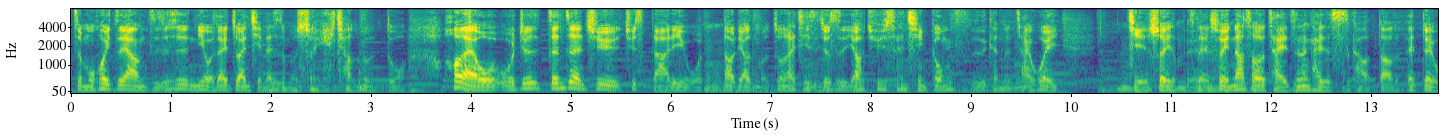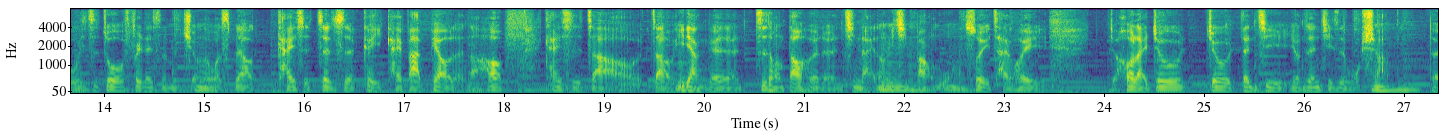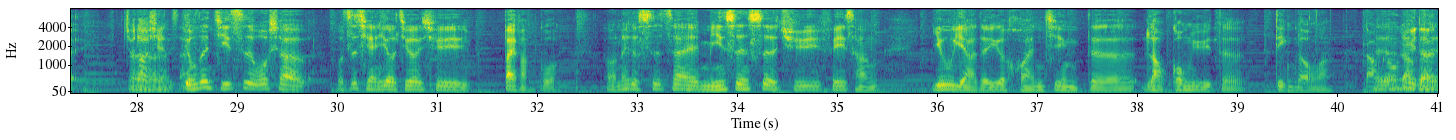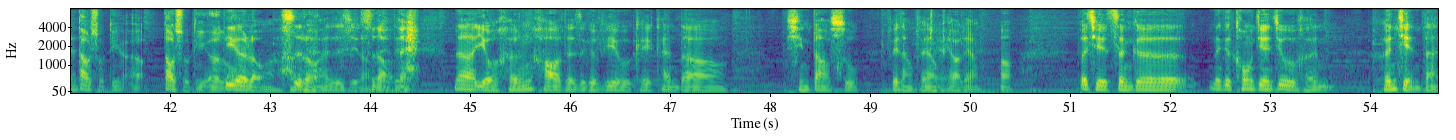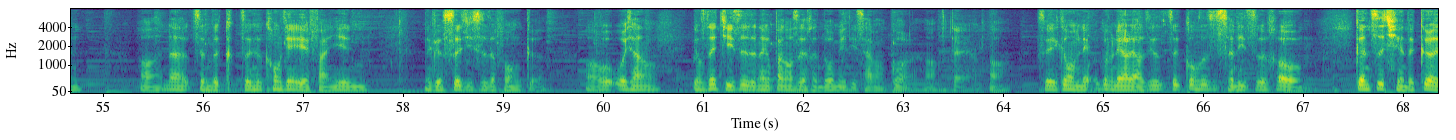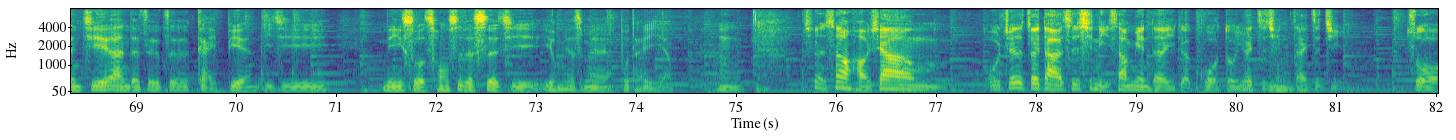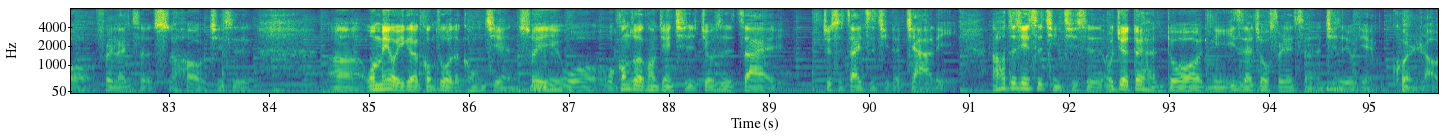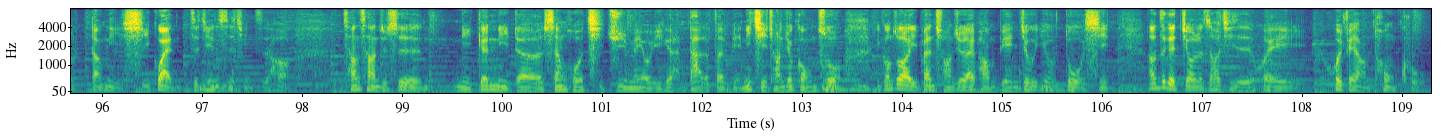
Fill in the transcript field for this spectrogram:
怎么会这样子？就是你有在赚钱，但是怎么税也缴那么多？后来我我就是真正去去 study 我到底要怎么做，那、嗯、其实就是要去申请公司，可能才会。节税什么之类，嗯、所以那时候才真正开始思考到，哎、欸，对我一直做 freelance 那么久了，嗯、我是不是要开始正式可以开发票了？然后开始找找一两个人志同道合的人进来，然后一起帮我，嗯、所以才会就后来就就登记永贞极致 workshop，对，就到现在。呃、永贞极致 workshop，我之前也有机会去拜访过，哦，那个是在民生社区非常优雅的一个环境的老公寓的顶楼啊。老公寓的倒数第二，倒数第二楼，第二楼嘛，四楼还是几楼？四楼对。那有很好的这个 view，可以看到行道树，非常非常漂亮哦。而且整个那个空间就很很简单哦。那整个整个空间也反映那个设计师的风格哦。我我想永生极致的那个办公室，很多媒体采访过了哈。对哦，所以跟我们聊跟我们聊聊，就是这个公司是成立之后。跟之前的个人接案的这个这个改变，以及你所从事的设计有没有什么不太一样？嗯，基本上好像我觉得最大的是心理上面的一个过渡，因为之前在自己做 freelancer 的时候，嗯、其实呃我没有一个工作的空间，所以我我工作的空间其实就是在就是在自己的家里。然后这件事情其实，我觉得对很多你一直在做 freelancer 的人，其实有点困扰。当你习惯这件事情之后，常常就是你跟你的生活起居没有一个很大的分别。你起床就工作，你工作到一半床就在旁边，你就有惰性。然后这个久了之后，其实会会非常痛苦。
